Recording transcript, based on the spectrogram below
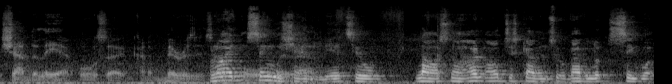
Chandelier also kind of mirrors itself. Well, I hadn't seen the around. chandelier till last night. I, I'll just go and sort of have a look to see what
